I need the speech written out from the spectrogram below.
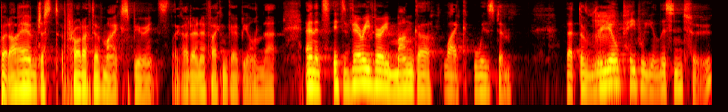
but I am just a product of my experience. Like I don't know if I can go beyond that. And it's it's very, very Munger like wisdom that the hmm. real people you listen to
